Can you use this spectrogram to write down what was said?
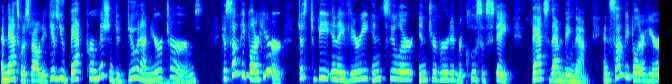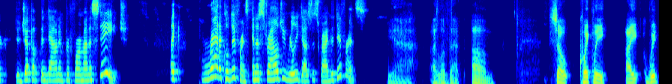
And that's what astrology, it gives you back permission to do it on your terms. Because some people are here just to be in a very insular, introverted, reclusive state. That's them being them. And some people are here to jump up and down and perform on a stage. Like radical difference. And astrology really does describe the difference. Yeah, I love that. Um, so quickly, I we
